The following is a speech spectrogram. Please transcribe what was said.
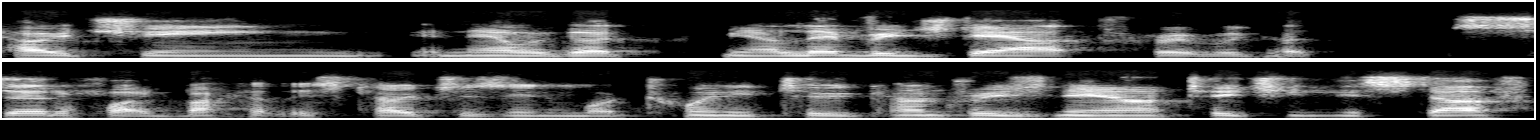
coaching, and now we've got, you know, leveraged out through, we've got certified bucket list coaches in what 22 countries now teaching this stuff.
